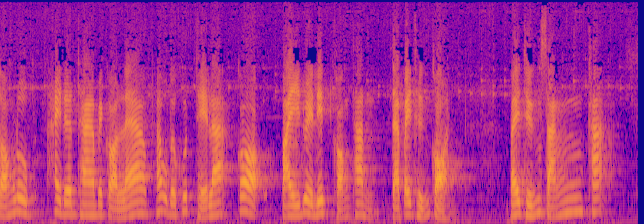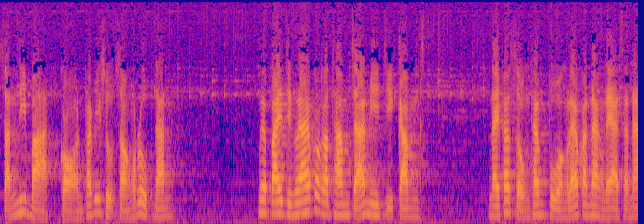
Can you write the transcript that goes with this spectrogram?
สองรูปให้เดินทางไปก่อนแล้ว พระอุปคุตเถระก็ไปด้วยฤทธิ์ของท่าน แต่ไปถึงก่อน ไปถึงสังฆสันนิบาตก่อนพระภิกษุสองรูปนั้น เมื่อไปถึงแล้วก็กระทำสามีจิกรรมในพระสงฆ์ทั้งปวงแล้วก็นั่งในอาสนะ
